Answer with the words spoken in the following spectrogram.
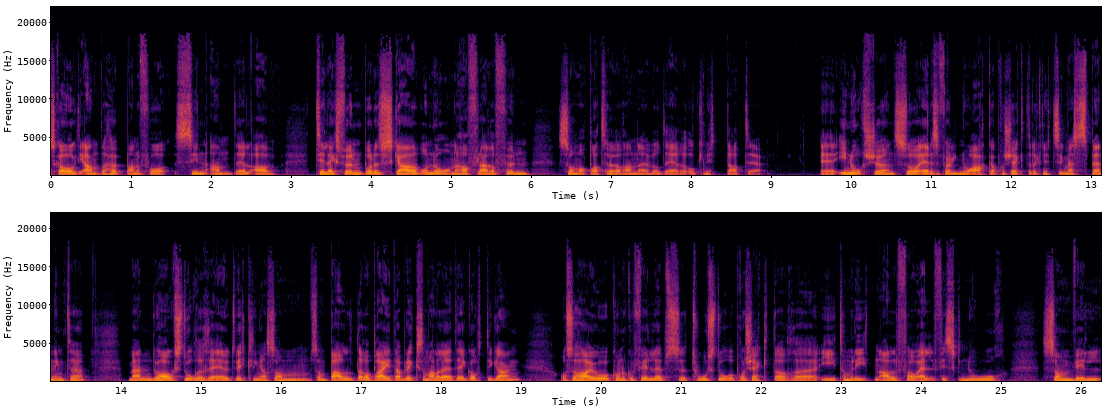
skal òg de andre hubene få sin andel av tilleggsfunn. Både Skarv og Norne har flere funn som operatørene vurderer å knytte til. Eh, I Nordsjøen så er det selvfølgelig Noaka-prosjektet det knytter seg mest spenning til. Men du har òg store reutviklinger som, som Balder og Breidablikk, som allerede er godt i gang. Og så har jo ConocoPhillips to store prosjekter i Tommeliten Alfa og Elfisk Nord som vil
